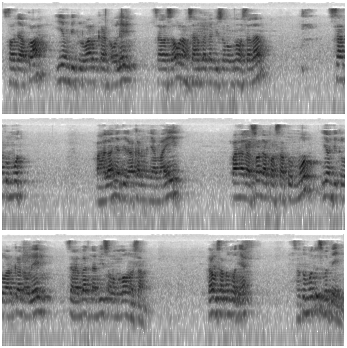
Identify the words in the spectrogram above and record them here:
sedekah yang dikeluarkan oleh salah seorang sahabat Nabi sallallahu alaihi wasallam satu mud pahalanya tidak akan menyamai pahala sedekah satu mud yang dikeluarkan oleh sahabat Nabi wasallam tahu satu mud ya satu mud itu seperti ini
